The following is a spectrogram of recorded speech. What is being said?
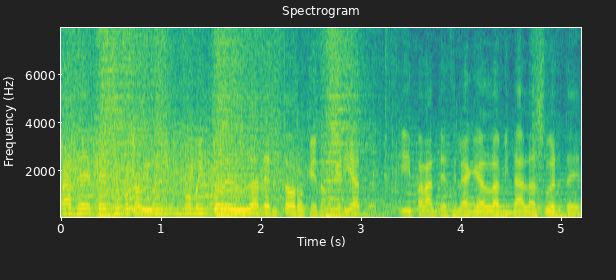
pase de pecho porque había un momento de duda del toro que no quería ir para adelante. Se le ha quedado la mitad de la suerte.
